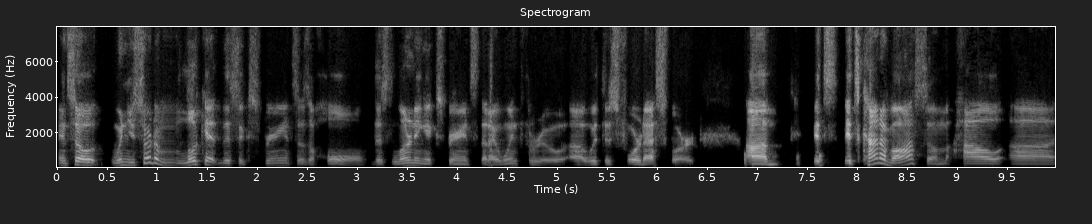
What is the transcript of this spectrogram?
and so when you sort of look at this experience as a whole this learning experience that i went through uh, with this ford escort um, it's it's kind of awesome how uh,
